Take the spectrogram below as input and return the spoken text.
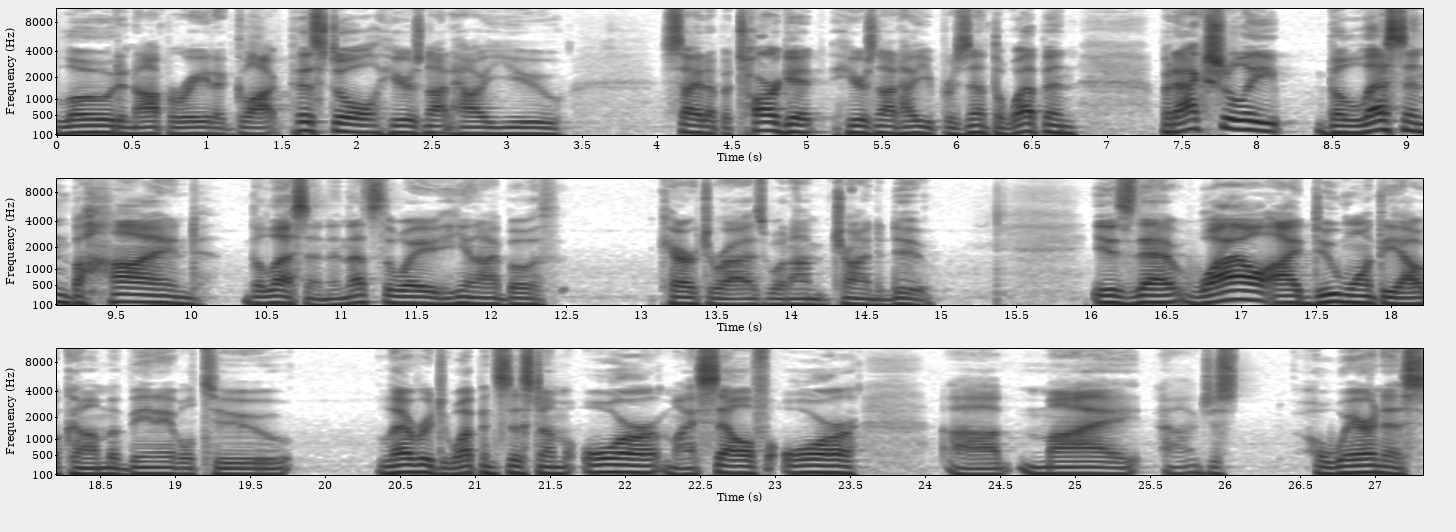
load and operate a Glock pistol. Here's not how you sight up a target. Here's not how you present the weapon, but actually the lesson behind the lesson. And that's the way he and I both characterize what I'm trying to do. Is that while I do want the outcome of being able to leverage a weapon system or myself or uh, my uh, just awareness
